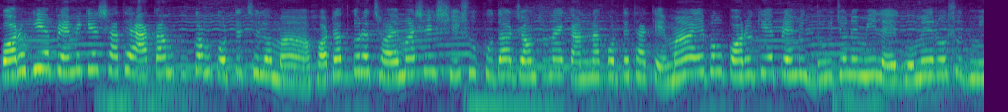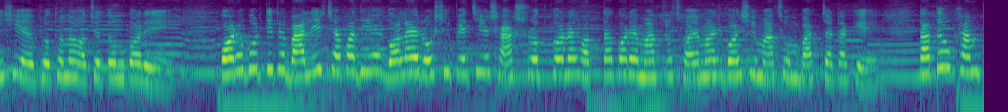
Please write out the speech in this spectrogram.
পরকীয়া প্রেমিকের সাথে আকাম কুকাম করতেছিল মা। হঠাৎ করে ছয় মাসের শিশু ক্ষুধার যন্ত্রণায় কান্না করতে থাকে মা এবং পরকীয়া প্রেমিক দুইজনে মিলে ঘুমের ওষুধ মিশিয়ে প্রথমে অচেতন করে। পরবর্তীতে বালির চাপা দিয়ে গলায় রশি পেঁচিয়ে শ্বাসরোধ করে, হত্যা করে মাত্র ছয় মাস বয়সী মাছুম বাচ্চাটাকে। তাতেও ক্ষান্ত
